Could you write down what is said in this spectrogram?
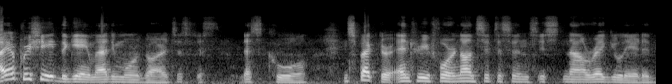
I appreciate the game adding more guards. It's just that's cool. Inspector, entry for non-citizens is now regulated.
